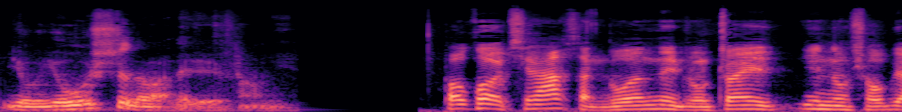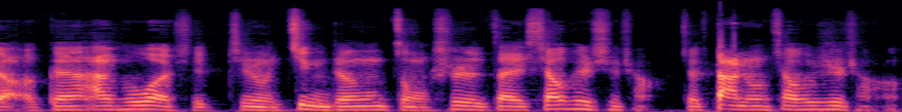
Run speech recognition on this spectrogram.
有优势的吧，在这方面。包括其他很多那种专业运动手表跟 Apple Watch 这种竞争，总是在消费市场，就大众消费市场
